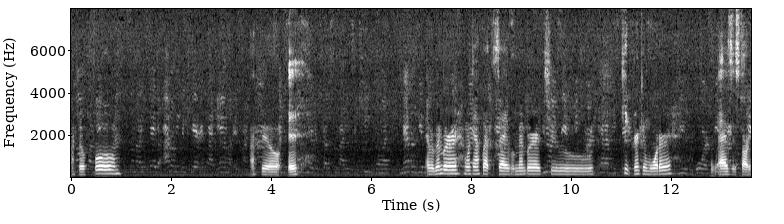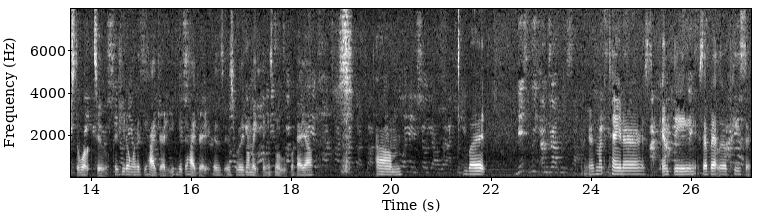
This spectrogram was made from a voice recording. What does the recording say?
I feel full. I feel eh. And remember, one thing I forgot to say, remember to keep drinking water as it starts to work too. Because you don't want to get dehydrated. You can get dehydrated because it's really going to make things move. Okay, y'all? Um, but here's my container. It's empty except for that little piece, a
